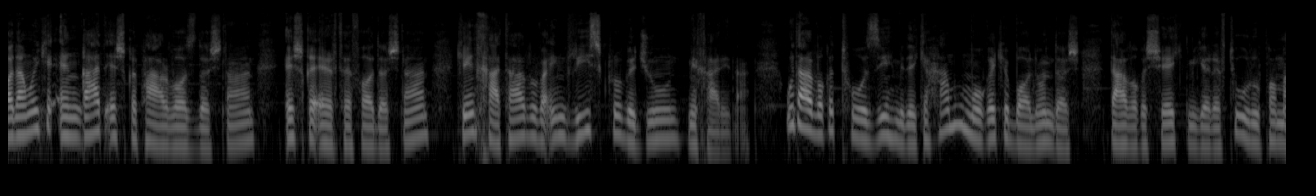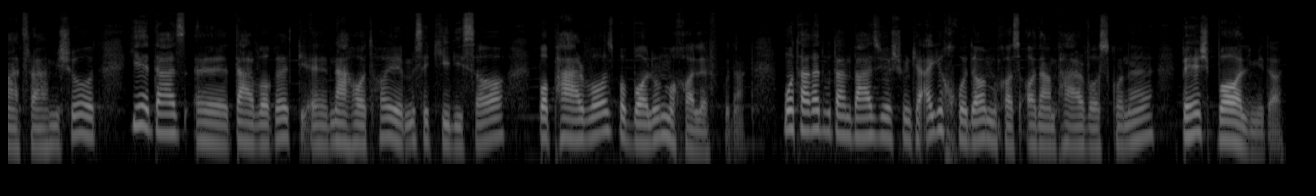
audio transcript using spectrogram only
آدمایی که انقدر عشق پرواز داشتن عشق ارتفاع داشتن که این خطر رو و این ریسک رو به جون میخریدن. او در واقع توضیح میده که همون موقع که بالون داشت در واقع شکل می‌گرفت تو اروپا مطرح می‌شد یه از در واقع نهادهای مثل کلیسا با پرواز با بالون مخالف بودن. معتقد بودن بعضیاشون که اگه خدا می‌خواست آدم پرواز کنه بهش بال می‌داد.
